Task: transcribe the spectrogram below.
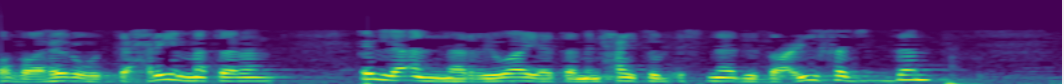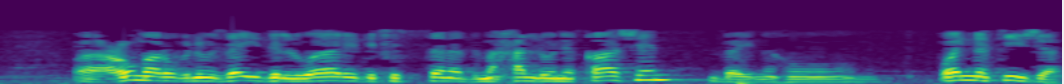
وظاهره التحريم مثلا إلا أن الرواية من حيث الإسناد ضعيفة جدا. وعمر بن زيد الوارد في السند محل نقاش بينهم. والنتيجة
